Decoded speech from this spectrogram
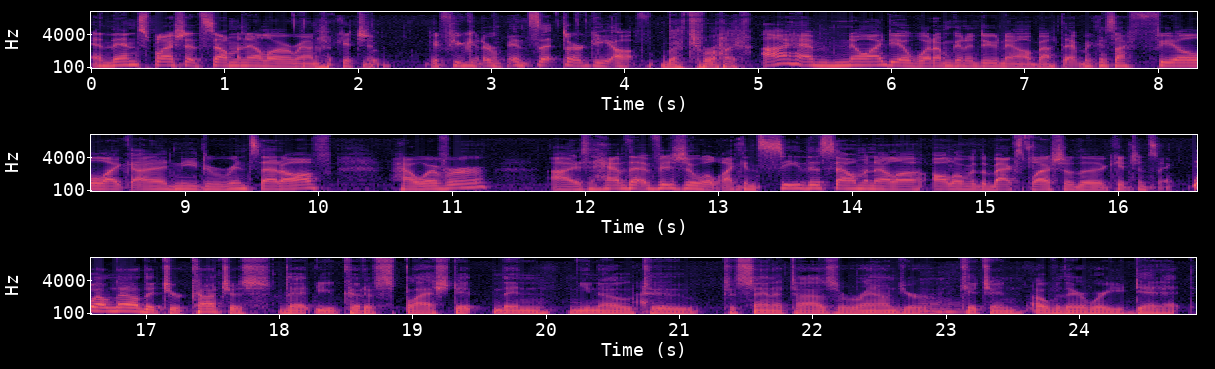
and then splash that salmonella around your kitchen. if you're going to rinse that turkey off. That's right. I have no idea what I'm going to do now about that because I feel like I need to rinse that off. However, I have that visual. I can see the salmonella all over the backsplash of the kitchen sink. Well, now that you're conscious that you could have splashed it, then you know to to sanitize around your mm-hmm. kitchen over there where you did it.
